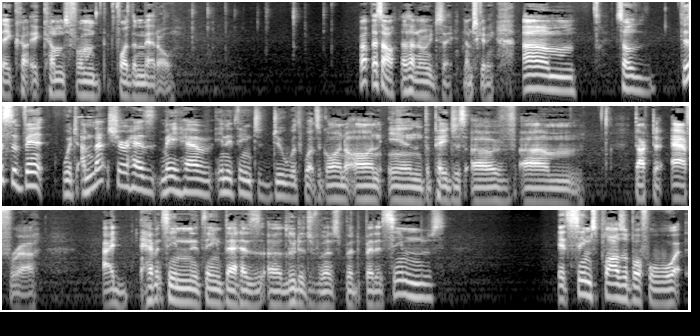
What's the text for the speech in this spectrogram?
they co- it comes from for the metal. Well, that's all. That's all I need to say. No, I'm just kidding. Um, so this event, which I'm not sure has may have anything to do with what's going on in the pages of um, Doctor Aphra. I haven't seen anything that has alluded to this, but but it seems it seems plausible for what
